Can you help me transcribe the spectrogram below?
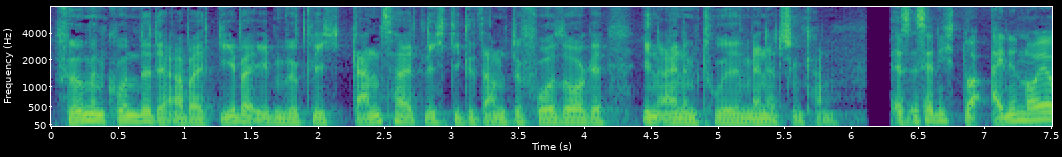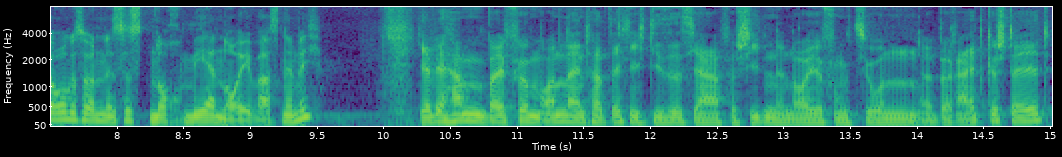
Firmenkunde, der Arbeitgeber eben wirklich ganzheitlich die gesamte Vorsorge in einem Tool managen kann. Es ist ja nicht nur eine Neuerung, sondern es ist noch mehr neu. Was nämlich? Ja, wir haben bei Firmen Online tatsächlich dieses Jahr verschiedene neue Funktionen äh, bereitgestellt.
